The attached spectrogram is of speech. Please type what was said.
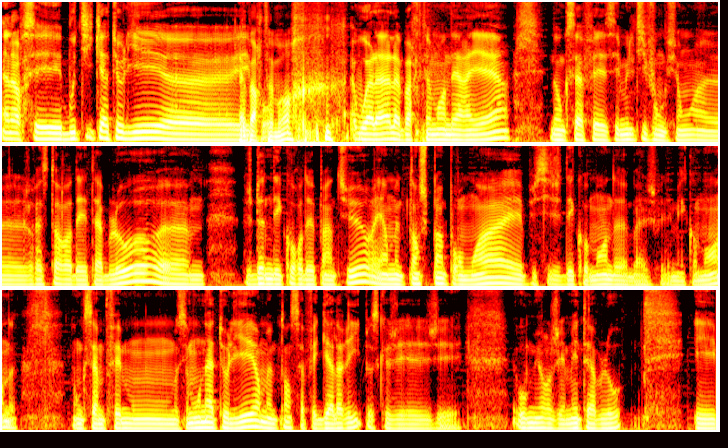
Alors, c'est boutique atelier. euh, appartement. pour- Voilà, l'appartement derrière. Donc, ça fait, c'est multifonction. Euh, je restaure des tableaux, euh, je donne des cours de peinture et en même temps, je peins pour moi. Et puis, si j'ai des commandes, bah, je fais mes commandes. Donc, ça me fait mon, c'est mon atelier. En même temps, ça fait galerie parce que j'ai, j'ai, au mur, j'ai mes tableaux. Et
